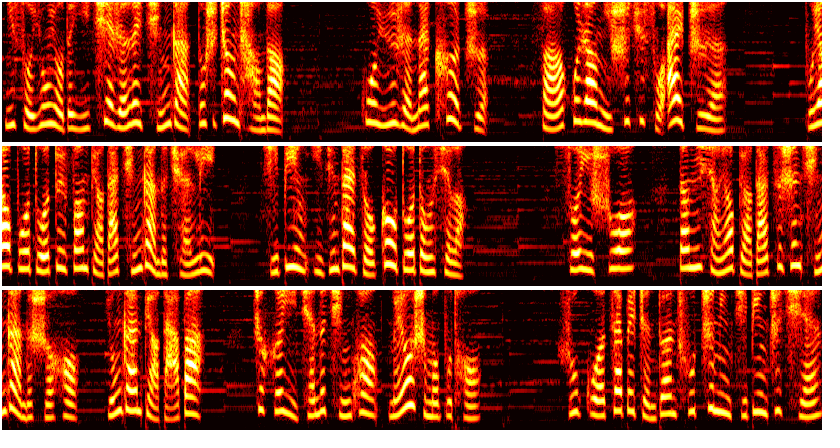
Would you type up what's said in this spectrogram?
你所拥有的一切人类情感都是正常的。过于忍耐克制，反而会让你失去所爱之人。不要剥夺对方表达情感的权利，疾病已经带走够多东西了。所以说。当你想要表达自身情感的时候，勇敢表达吧，这和以前的情况没有什么不同。如果在被诊断出致命疾病之前，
